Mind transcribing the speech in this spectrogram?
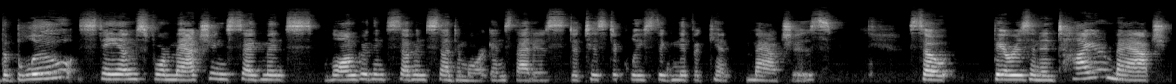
the blue stands for matching segments longer than 7 centimorgans, that is statistically significant matches. So there is an entire match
